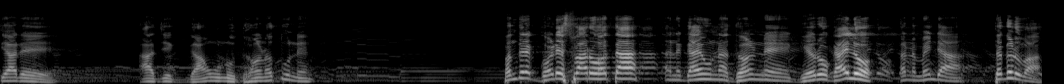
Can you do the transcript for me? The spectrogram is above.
ત્યારે આ જે ગાઉનું ધણ હતું ને પંદરેક ઘોડેસવારો હતા અને ગાયુંના ધણને ઘેરો ગાયલો અને મેંડ્યા તગડવા.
